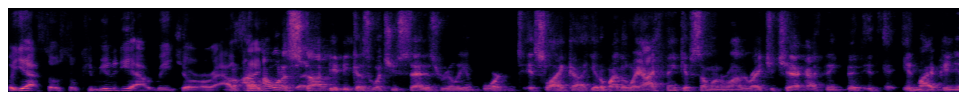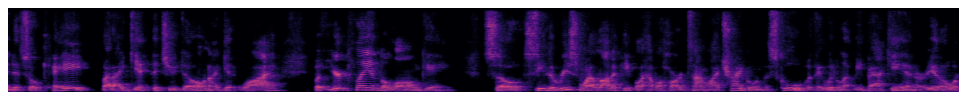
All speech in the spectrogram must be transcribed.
but yeah, so so community outreach or, or outside. I, I want to stop you because what you said is really important. It's like uh, you know. By the way, I think if someone wanted to write you a check, I think that it, in my opinion, it's okay. But I get that you don't. I get why. But you're playing the long game. So, see, the reason why a lot of people have a hard time, I tried going to school, but they wouldn't let me back in, or, you know,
